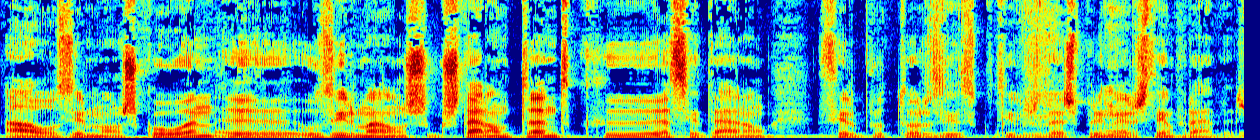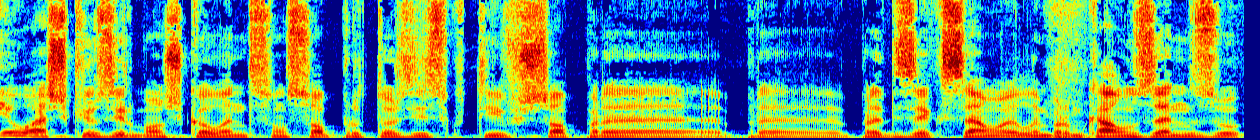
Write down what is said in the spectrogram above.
aos irmãos Coen. Uh, os irmãos gostaram tanto que aceitaram ser produtores executivos das primeiras temporadas. Eu acho que os irmãos Coen são só produtores executivos só para, para, para dizer que são. Eu lembro-me que há uns anos o,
